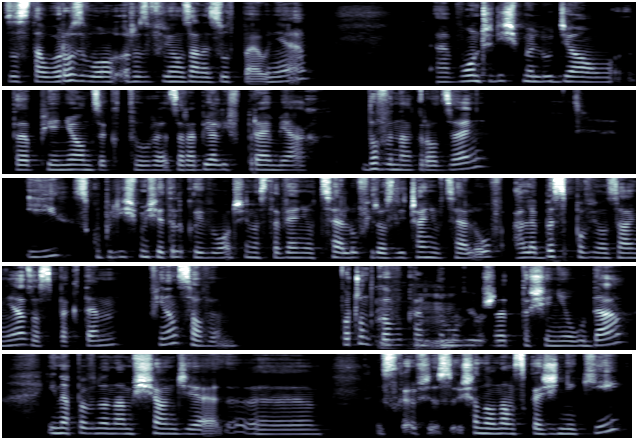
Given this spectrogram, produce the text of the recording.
został rozwiązany zupełnie. E, włączyliśmy ludziom te pieniądze, które zarabiali w premiach do wynagrodzeń i skupiliśmy się tylko i wyłącznie na stawianiu celów i rozliczaniu celów, ale bez powiązania z aspektem finansowym. Początkowo każdy mhm. mówił, że to się nie uda i na pewno nam siądzie, yy, siądą nam wskaźniki,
